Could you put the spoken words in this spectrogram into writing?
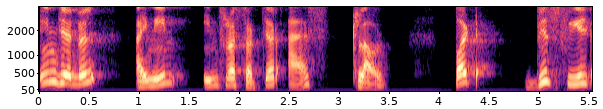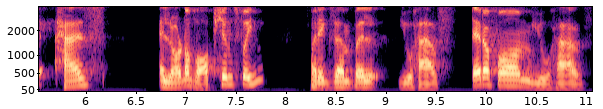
In general, I mean infrastructure as cloud, but this field has a lot of options for you. For example, you have Terraform, you have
